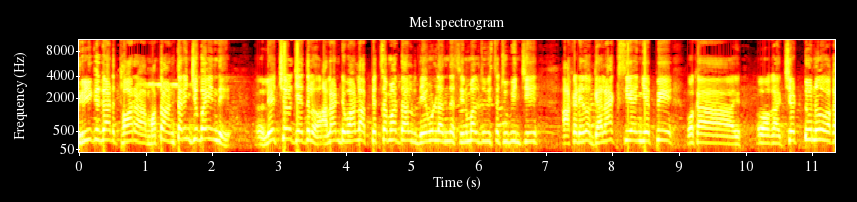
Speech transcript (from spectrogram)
గ్రీక్ గాడ్ థోర మొత్తం అంతరించిపోయింది. లేచుల చేతిలో. అలాంటి వాళ్ళ ఆ పిచ్చ దేవుళ్ళు అందరి సినిమాలు చూపిస్తే చూపించి అక్కడ ఏదో గెలాక్సీ అని చెప్పి ఒక ఒక చెట్టును ఒక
